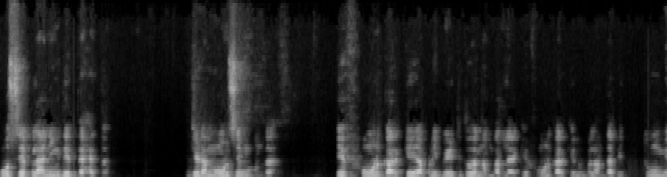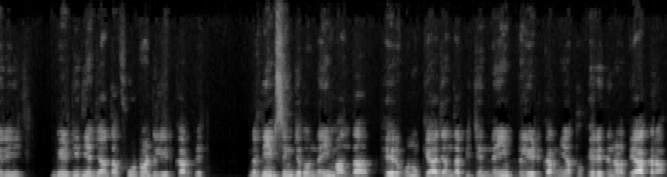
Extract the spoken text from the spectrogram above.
ਉਸੇ ਪਲੈਨਿੰਗ ਦੇ ਤਹਿਤ ਜਿਹੜਾ ਮੋਹਨ ਸਿੰਘ ਹੁੰਦਾ, ਇਹ ਫੋਨ ਕਰਕੇ ਆਪਣੀ ਬੇਟੀ ਤੋਂ ਦਾ ਨੰਬਰ ਲੈ ਕੇ ਫੋਨ ਕਰਕੇ ਉਹਨੂੰ ਬੁਲਾਉਂਦਾ ਵੀ ਤੂੰ ਮੇਰੀ ਬੇਟੀ ਦੀਆਂ ਜਾਂ ਤਾਂ ਫੋਟੋਆਂ ਡਿਲੀਟ ਕਰ ਦੇ। ਗੁਰਦੀਪ ਸਿੰਘ ਜਦੋਂ ਨਹੀਂ ਮੰਨਦਾ, ਫਿਰ ਉਹਨੂੰ ਕਿਹਾ ਜਾਂਦਾ ਵੀ ਜੇ ਨਹੀਂ ਡਿਲੀਟ ਕਰਨੀਆਂ ਤੂੰ ਫਿਰ ਇਹਦੇ ਨਾਲ ਵਿਆਹ ਕਰਾ।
